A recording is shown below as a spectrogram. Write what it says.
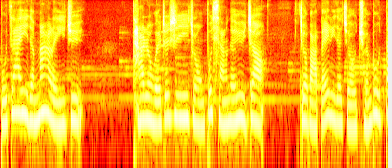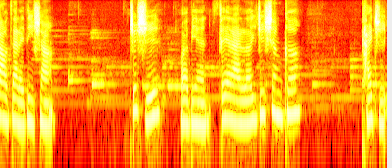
不在意的骂了一句。他认为这是一种不祥的预兆，就把杯里的酒全部倒在了地上。这时，外边飞来了一只圣鸽，开始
